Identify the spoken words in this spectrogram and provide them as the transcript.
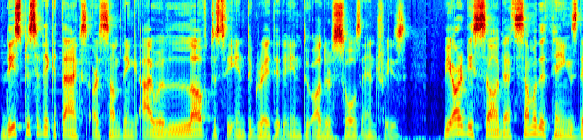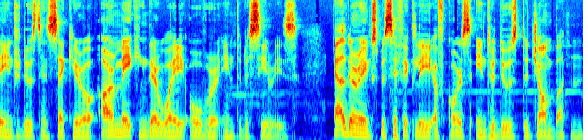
These specific attacks are something I would love to see integrated into other Souls entries. We already saw that some of the things they introduced in Sekiro are making their way over into the series. Elden Ring specifically, of course, introduced the jump button.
